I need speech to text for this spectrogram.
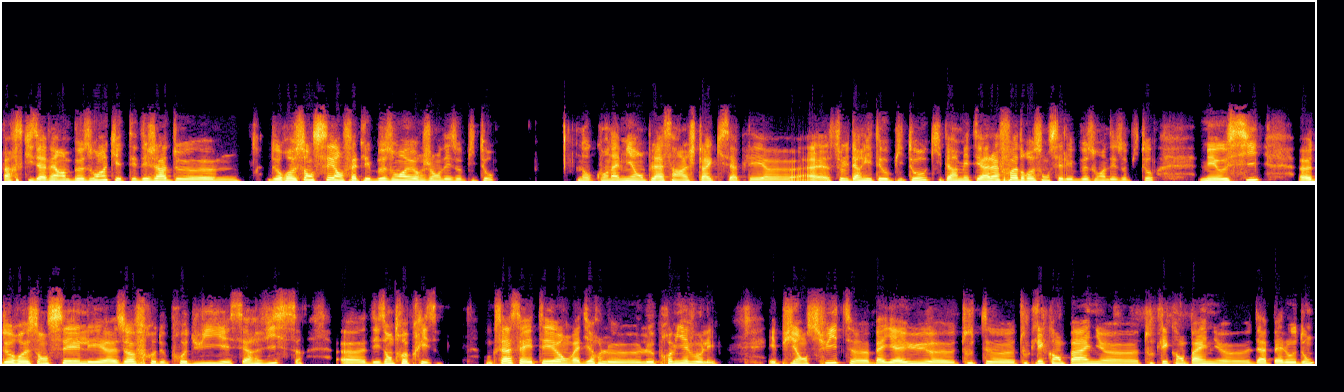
parce qu'ils avaient un besoin qui était déjà de, de, recenser en fait les besoins urgents des hôpitaux. Donc, on a mis en place un hashtag qui s'appelait euh, Solidarité Hôpitaux, qui permettait à la fois de recenser les besoins des hôpitaux, mais aussi euh, de recenser les euh, offres de produits et services des entreprises. Donc ça, ça a été, on va dire, le, premier volet. Et puis ensuite, bah, il y a eu toutes les campagnes, toutes les campagnes d'appel aux dons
